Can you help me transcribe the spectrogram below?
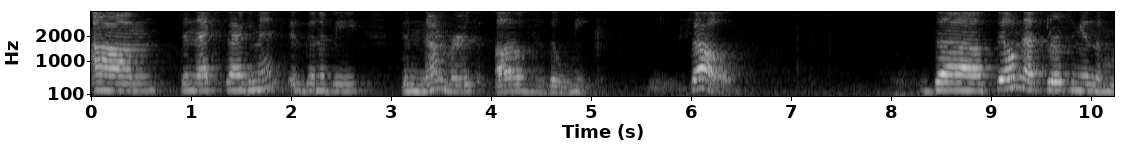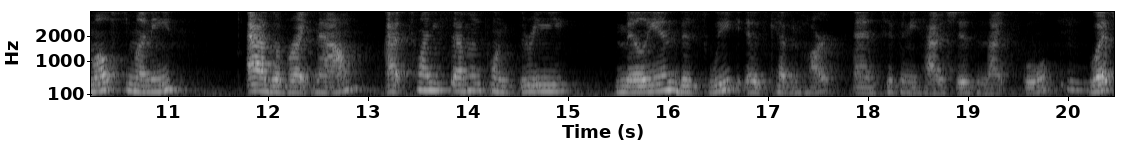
Um, the next segment is going to be the numbers of the week. So, the film that's grossing in the most money as of right now at 27.3 million this week is Kevin Hart and Tiffany Haddish's Night School, mm-hmm. which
